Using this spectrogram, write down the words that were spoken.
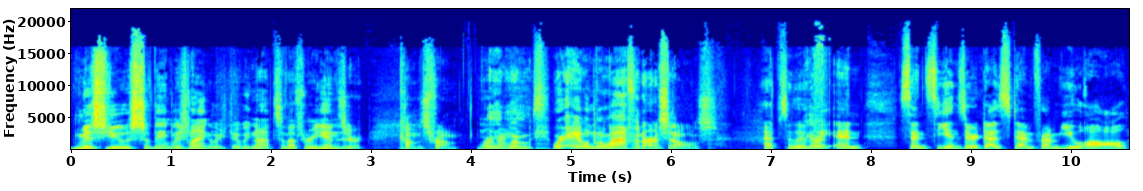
misuse of the English language, did we not? So that's where Yinzer comes from. We're, Right. we're, we're able to laugh at ourselves. Absolutely. And since Yinzer does stem from you all,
